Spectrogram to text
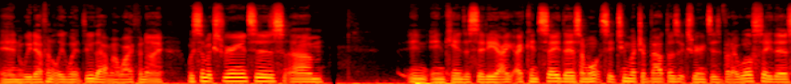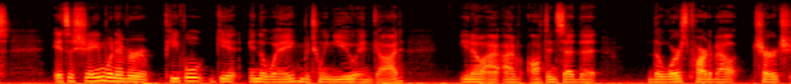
And we definitely went through that, my wife and I, with some experiences um, in in Kansas City. I, I can say this. I won't say too much about those experiences, but I will say this: it's a shame whenever people get in the way between you and God. You know, I, I've often said that the worst part about church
